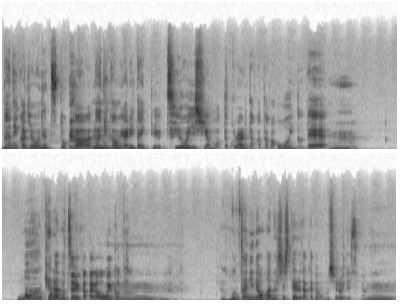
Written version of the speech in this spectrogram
何か情熱とかうん。何かをやりたいっていう強い意志を持って来られた方が多いのでうん。まあキャラの強い方が多いこと。うん。本当にねお話ししてるだけでも面白いですようね。ん。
